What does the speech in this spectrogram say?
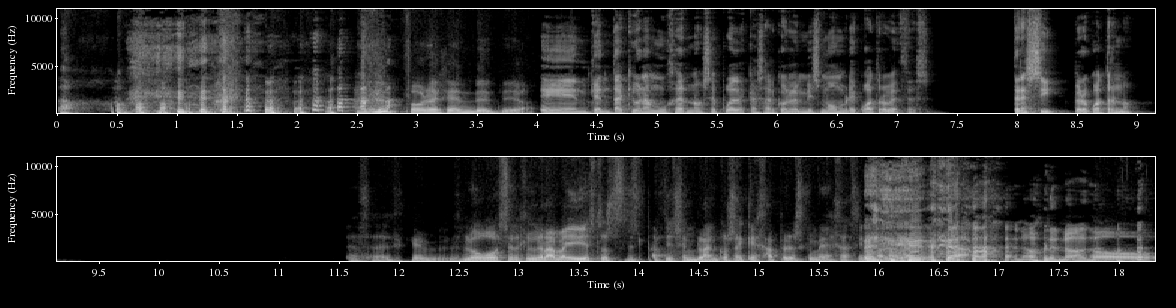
Pobre gente, tío. En Kentucky una mujer no se puede casar con el mismo hombre cuatro veces. Tres sí, pero cuatro no. Es que luego Sergio graba y estos espacios en blanco se queja, pero es que me deja sin palabras. no, hombre, no. No,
